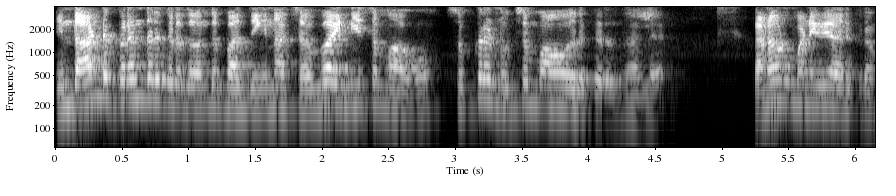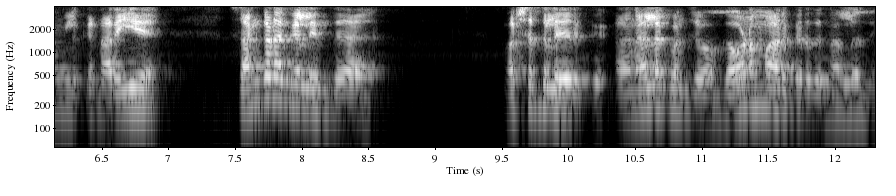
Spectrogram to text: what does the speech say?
இந்த ஆண்டு பிறந்திருக்கிறது வந்து பார்த்தீங்கன்னா செவ்வாய் நீசமாகவும் சுக்கரன் உச்சமாகவும் இருக்கிறதுனால கணவன் மனைவியாக இருக்கிறவங்களுக்கு நிறைய சங்கடங்கள் இந்த வருஷத்தில் இருக்குது அதனால கொஞ்சம் கவனமாக இருக்கிறது நல்லது.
